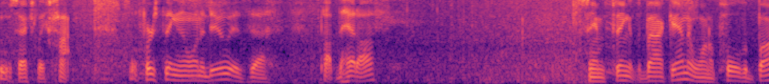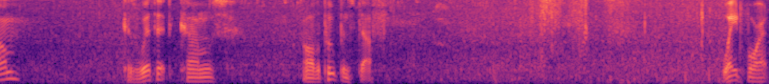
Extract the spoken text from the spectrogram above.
ooh, it's actually hot. So first thing I want to do is uh, pop the head off. Same thing at the back end. I want to pull the bum because with it comes all the poop and stuff. Wait for it.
